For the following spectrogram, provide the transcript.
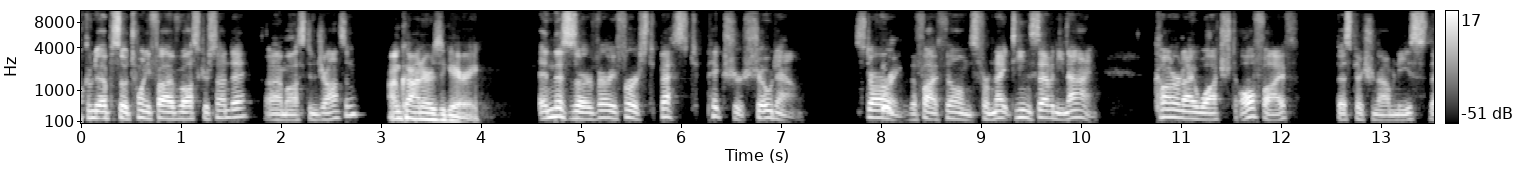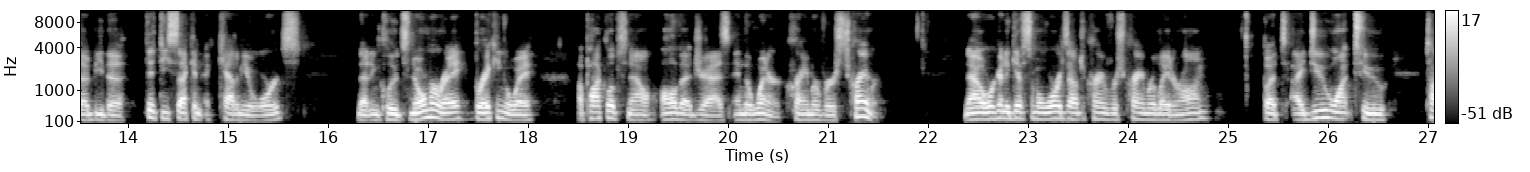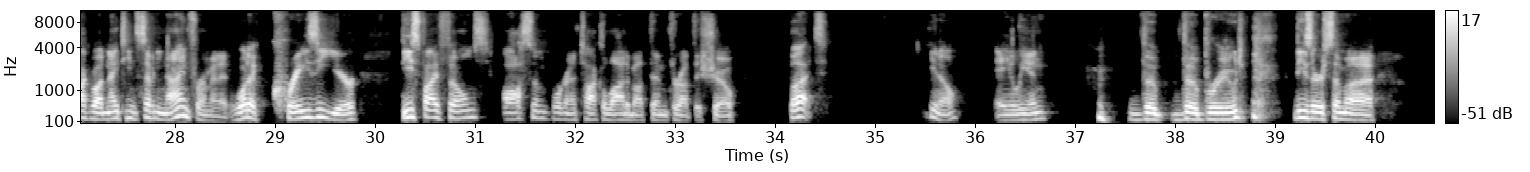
Welcome to episode 25 of Oscar Sunday. I'm Austin Johnson, I'm Connor Eyzaguirre. and this is our very first Best Picture Showdown, starring the five films from 1979. Connor and I watched all five Best Picture nominees. That'd be the 52nd Academy Awards. That includes Norma Rae, Breaking Away, Apocalypse Now, all that jazz, and the winner, Kramer versus Kramer. Now, we're going to give some awards out to Kramer versus Kramer later on, but I do want to talk about 1979 for a minute. What a crazy year. These five films, awesome. We're going to talk a lot about them throughout the show. But, you know, Alien, the the Brood. These are some uh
